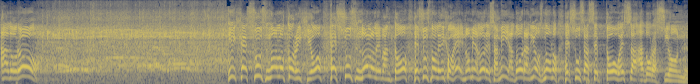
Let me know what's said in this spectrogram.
adoró. Y Jesús no lo corrigió, Jesús no lo levantó, Jesús no le dijo, hey, no me adores a mí, adora a Dios. No, no, Jesús aceptó esa adoración.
